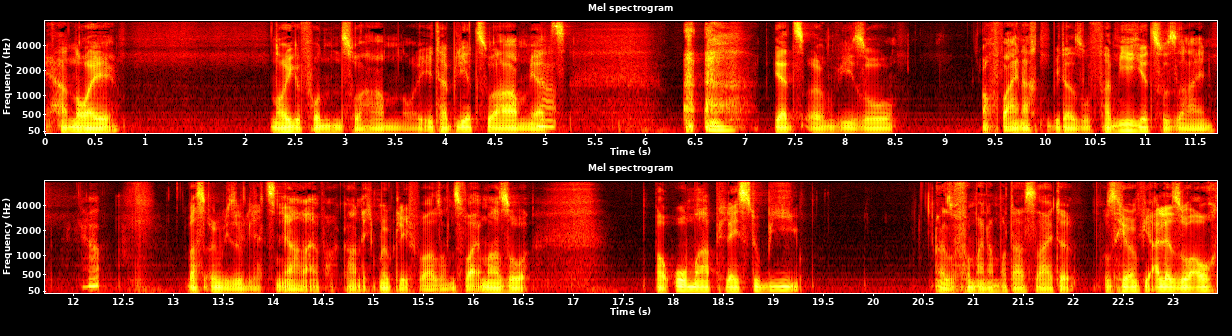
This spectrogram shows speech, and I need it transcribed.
ja, neu, neu gefunden zu haben, neu etabliert zu haben, jetzt, ja. jetzt irgendwie so auf Weihnachten wieder so Familie zu sein. Ja. Was irgendwie so die letzten Jahre einfach gar nicht möglich war. Sonst war immer so bei Oma Place to Be, also von meiner Mutters Seite, wo sich irgendwie alle so auch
